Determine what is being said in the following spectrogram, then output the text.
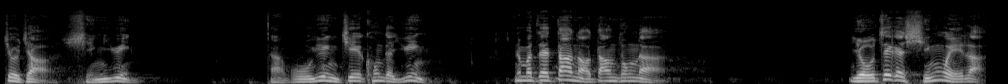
就叫行运啊，五蕴皆空的运。那么，在大脑当中呢？有这个行为了，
